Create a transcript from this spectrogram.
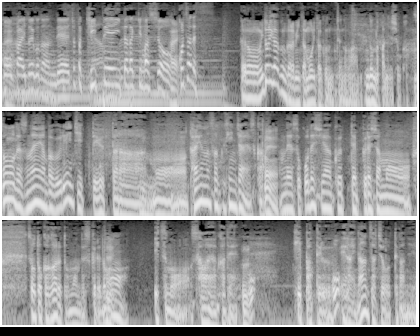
公開ということなんで、ちょっと聞いていただきましょう。こちらです。あの、緑川君から見た森田君っていうのは、どんな感じでしょうか？そうですね。やっぱブリーチって言ったら、もう大変な作品じゃないですか。で、そこで主役ってプレッシャーも相当かかると思うんですけれども、いつも爽やかで、引っ張ってる偉いな座長って感じ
